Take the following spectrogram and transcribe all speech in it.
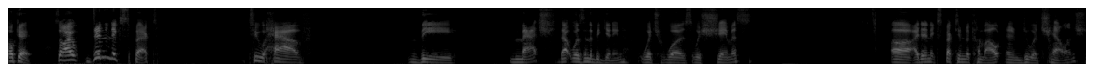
okay. So I didn't expect to have the match that was in the beginning, which was with Sheamus. Uh, I didn't expect him to come out and do a challenge,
